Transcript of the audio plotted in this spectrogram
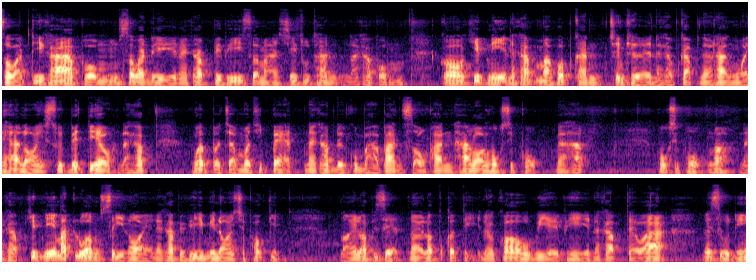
สวัสดีครับผมสวัสดีนะครับพี่พี่ๆสมาชิกทุกท่านนะครับผมก็คลิปนี้นะครับมาพบกันเช่นเคยนะครับกับแนวทางหวยฮานอยสูตรเม็ดเดียวนะครับงวดประจำวันที่8นะครับเดือนกุมภาพันธ์2566นะครับ66เนาะนะครับคลิปนี้มัดรวม4น่อยนะครับพี่พี่ๆมีน่อยเฉพาะกิจน่อยรอบพิเศษน่อยรอบปกติแล้วก็ VIP นะครับแต่ว่า ในสูตรนี้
